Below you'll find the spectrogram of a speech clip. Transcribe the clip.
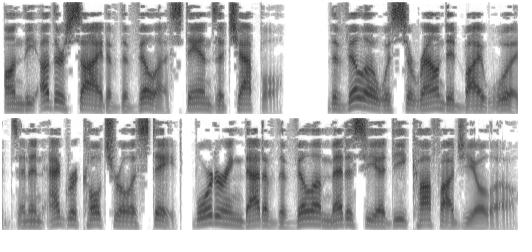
On the other side of the villa stands a chapel. The villa was surrounded by woods and an agricultural estate, bordering that of the Villa Medicea di Cafaggiolo.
